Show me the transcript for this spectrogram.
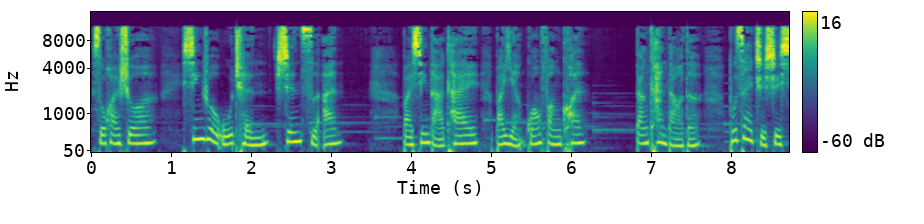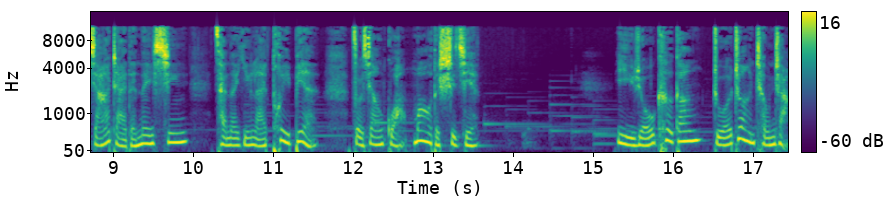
俗话说：“心若无尘，身自安。”把心打开，把眼光放宽，当看到的不再只是狭窄的内心，才能迎来蜕变，走向广袤的世界。以柔克刚，茁壮成长。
